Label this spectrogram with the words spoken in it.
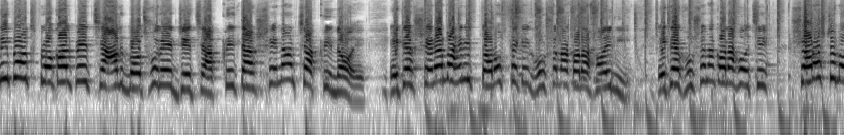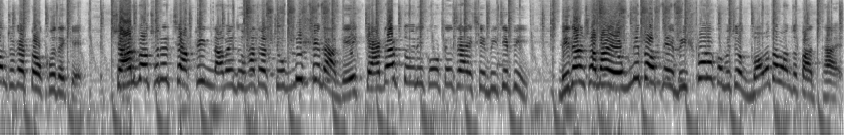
অগ্নিপথ প্রকল্পে চার বছরের যে চাকরি তা সেনার চাকরি নয়। এটা সেনাবাহিনীর তরফ থেকে ঘোষণা করা হয়নি। এটা ঘোষণা করা হয়েছে স্বরাষ্ট্র মন্ত্রকের পক্ষ থেকে। চার বছরের চাকরির নামে দু হাজার চব্বিশের আগে ক্যাডার তৈরি করতে চাইছে বিজেপি। বিধানসভায় অগ্নিপথ নিয়ে বিস্ফোরক অভিযোগ মমতা বন্দ্যোপাধ্যায়।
